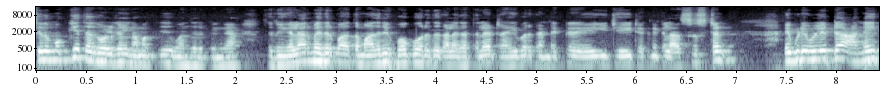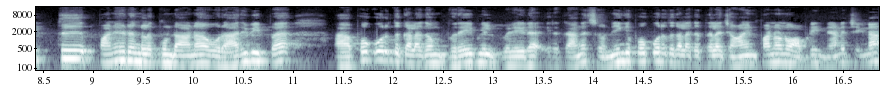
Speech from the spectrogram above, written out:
சில முக்கிய தகவல்கள் நமக்கு வந்திருக்குங்க. ஸோ நீங்கள் எல்லாருமே எதிர்பார்த்த மாதிரி போக்குவரத்து கழகத்தில் driver conductor AE technical assistant இப்படி உள்ளிட்ட அனைத்து பணியிடங்களுக்குண்டான ஒரு அறிவிப்பை போக்குவரத்து கழகம் விரைவில் வெளியிட இருக்காங்க. ஸோ நீங்கள் போக்குவரத்து கழகத்தில் ஜாயின் பண்ணணும் அப்படின்னு நினச்சிங்கன்னா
